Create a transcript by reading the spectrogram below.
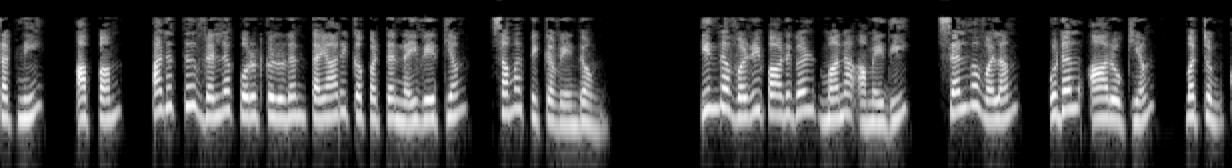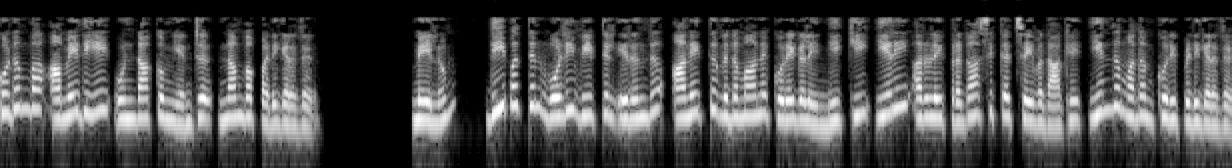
சட்னி அப்பம் அடுத்து வெள்ளப் பொருட்களுடன் தயாரிக்கப்பட்ட நைவேத்தியம் சமர்ப்பிக்க வேண்டும். இந்த வழிபாடுகள் மன அமைதி செல்வ வளம் உடல் ஆரோக்கியம் மற்றும் குடும்ப அமைதியை உண்டாக்கும் என்று நம்பப்படுகிறது. மேலும் தீபத்தின் ஒளி வீட்டில் இருந்து அனைத்து விதமான குறைகளை நீக்கி இறை அருளை பிரகாசிக்கச் செய்வதாக இந்த மதம் குறிப்பிடுகிறது.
